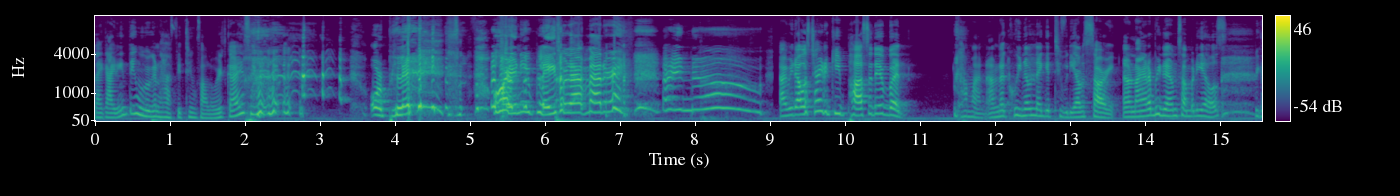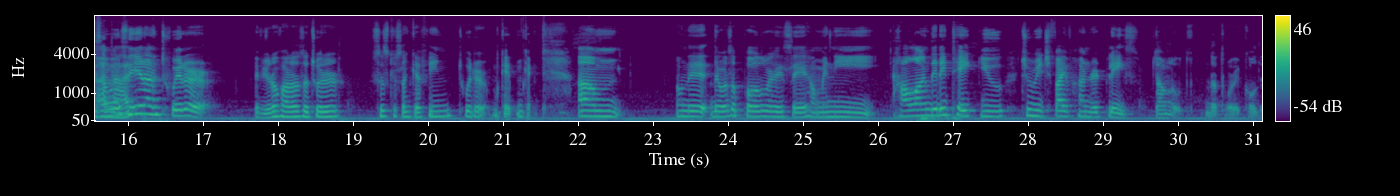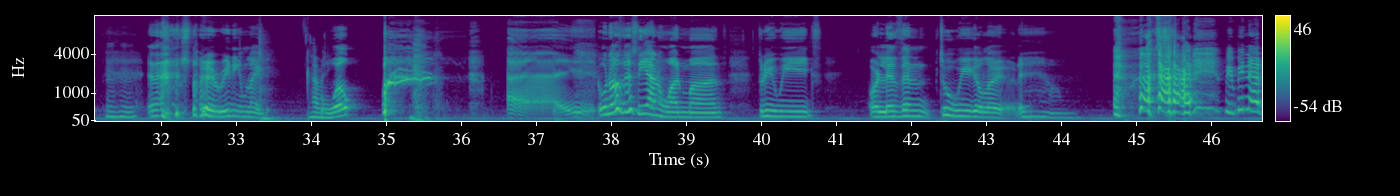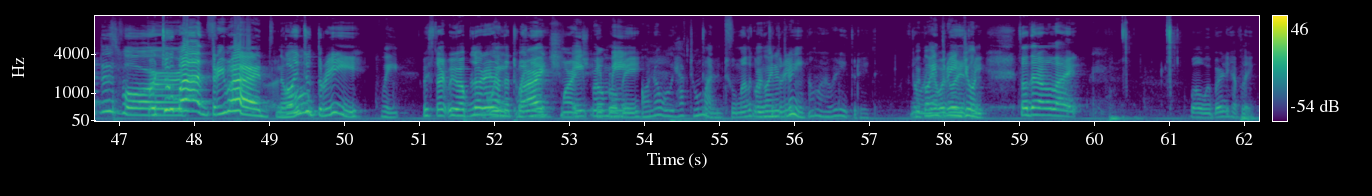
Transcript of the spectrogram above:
Like I didn't think we were gonna have 15 followers, guys, Or play. or any place for that matter. I know. I mean, I was trying to keep positive, but come on, I'm the queen of negativity. I'm sorry. I'm not gonna pretend I'm somebody else because I'm I'm was not. seeing it on Twitter. If you don't follow us on Twitter, Sister San Caffeine Twitter. Okay, okay. Um, on the there was a post where they say how many, how long did it take you to reach 500 plays downloads? That's what they called it. Mm-hmm. And then I started reading. I'm like, How many? well, uh, unos decían one month, three weeks, or less than two weeks. I'm like, damn. We've been at this for For two months. three months. No, Going to three. wait. We start. We uploaded on the Wait, 20th, March, April, May. Oh no, we have two months. Two months. We're going to three. No, I already three. We're going three in June. So then I was like, well, we barely have like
